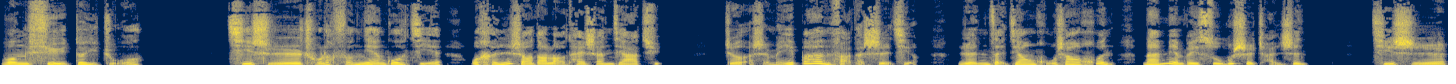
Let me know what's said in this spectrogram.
翁婿对酌。其实除了逢年过节，我很少到老泰山家去，这是没办法的事情。人在江湖上混，难免被俗事缠身。其实，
